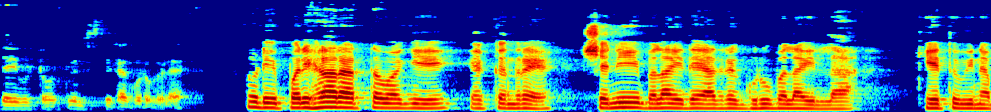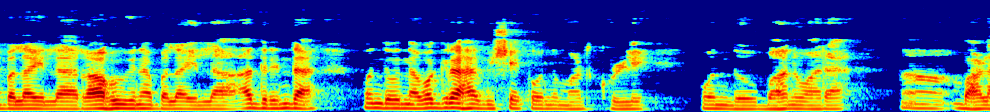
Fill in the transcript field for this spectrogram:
ದಯವಿಟ್ಟು ತಿಳಿಸ್ತೀರಾ ಗುರುಗಳೇ? ನೋಡಿ ಪರಿಹಾರಾರ್ಥವಾಗಿ ಯಾಕಂದರೆ ಶನಿ ಬಲ ಇದೆ, ಆದರೆ ಗುರು ಬಲ ಇಲ್ಲ, ಕೇತುವಿನ ಬಲ ಇಲ್ಲ, ರಾಹುವಿನ ಬಲ ಇಲ್ಲ. ಆದ್ದರಿಂದ ಒಂದು ನವಗ್ರಹ ಅಭಿಷೇಕವನ್ನು ಮಾಡಿಕೊಳ್ಳಿ. ಒಂದು ಭಾನುವಾರ ಬಹಳ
